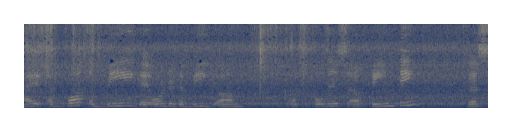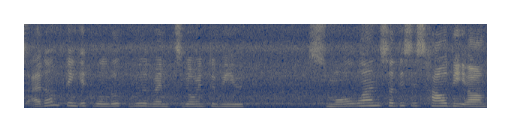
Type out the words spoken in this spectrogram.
I, I bought a big I ordered a big um what you call this a painting. Because I don't think it will look good when it's going to be small one. So this is how the um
